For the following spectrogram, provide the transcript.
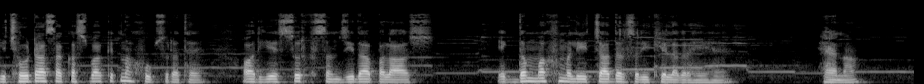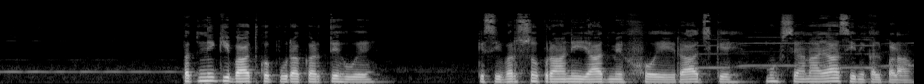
ये छोटा सा कस्बा कितना खूबसूरत है और ये सुर्ख संजीदा पलाश एकदम मखमली चादर सरीखे लग रहे हैं। है ना? पत्नी की बात को पूरा करते हुए किसी वर्षों पुरानी याद में खोए राज के मुँह से अनायास ही निकल पड़ा।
